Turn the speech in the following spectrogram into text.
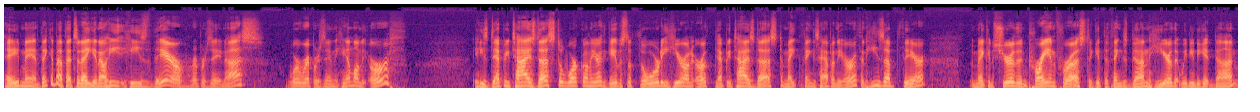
Amen. Think about that today. You know, he, He's there representing us, we're representing Him on the earth. He's deputized us to work on the earth. He gave us authority here on earth, deputized us to make things happen on the earth, and He's up there making sure that praying for us to get the things done here that we need to get done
